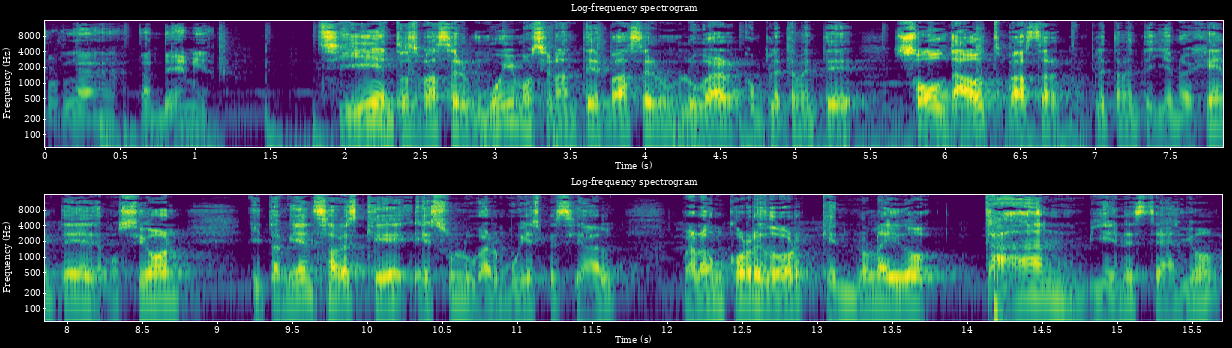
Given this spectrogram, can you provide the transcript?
por la pandemia. Sí, entonces va a ser muy emocionante, va a ser un lugar completamente sold out, va a estar completamente lleno de gente, de emoción. Y también sabes que es un lugar muy especial para un corredor que no le ha ido tan bien este año.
